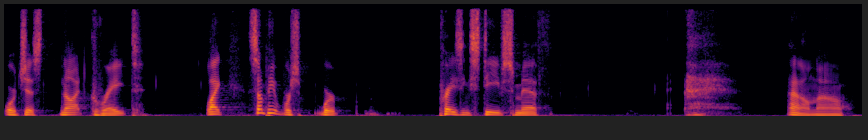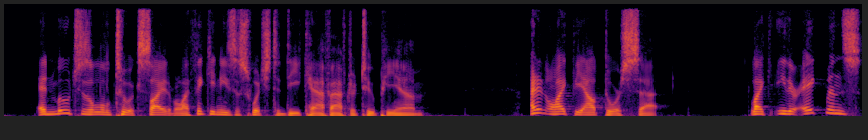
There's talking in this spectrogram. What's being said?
or just not great. Like some people were were praising Steve Smith. I don't know. And Mooch is a little too excitable. I think he needs to switch to decaf after 2 p.m. I didn't like the outdoor set. Like either Aikman's,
